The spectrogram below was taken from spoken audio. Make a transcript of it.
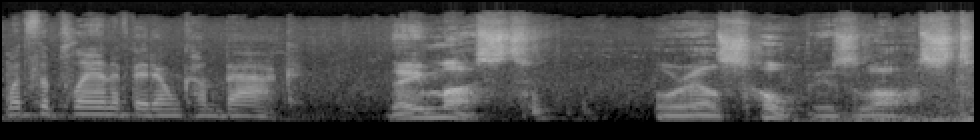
What's the plan if they don't come back? They must, or else hope is lost.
